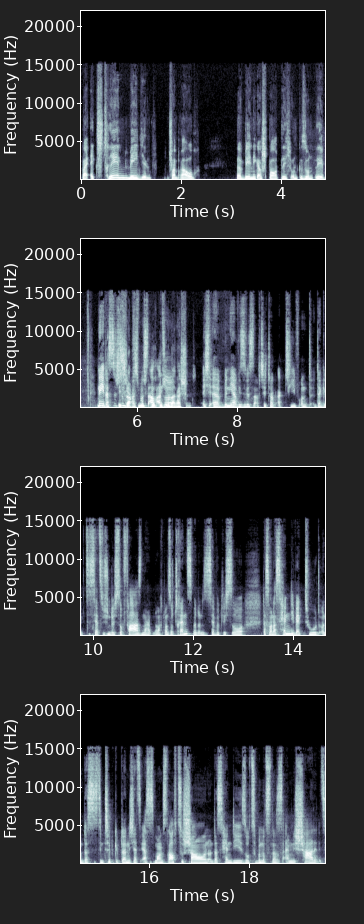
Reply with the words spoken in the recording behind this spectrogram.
bei extremem Medienverbrauch weniger sportlich und gesund lebt. Nee, das ist stimmt auch. Ich muss auch, also überraschend. ich äh, bin ja, wie Sie wissen, auf TikTok aktiv und da gibt es ja zwischendurch so Phasen, da macht man so Trends mit und es ist ja wirklich so, dass man das Handy wegtut und dass es den Tipp gibt, da nicht als erstes morgens drauf zu schauen und das Handy so zu benutzen, dass es einem nicht schadet, etc.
